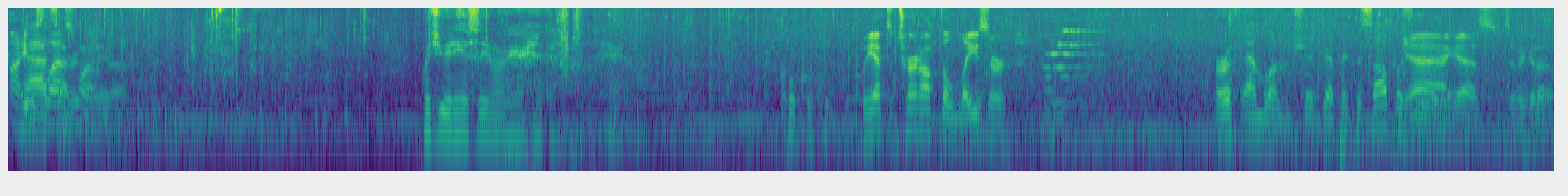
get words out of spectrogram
Oh, he was That's the last everybody, one. though. Would you idiots leave over here? Okay. Here. Cool, cool, cool, cool. We have to turn off the laser. Earth emblem. Should I pick this up or should Yeah, I guess. To pick it up.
